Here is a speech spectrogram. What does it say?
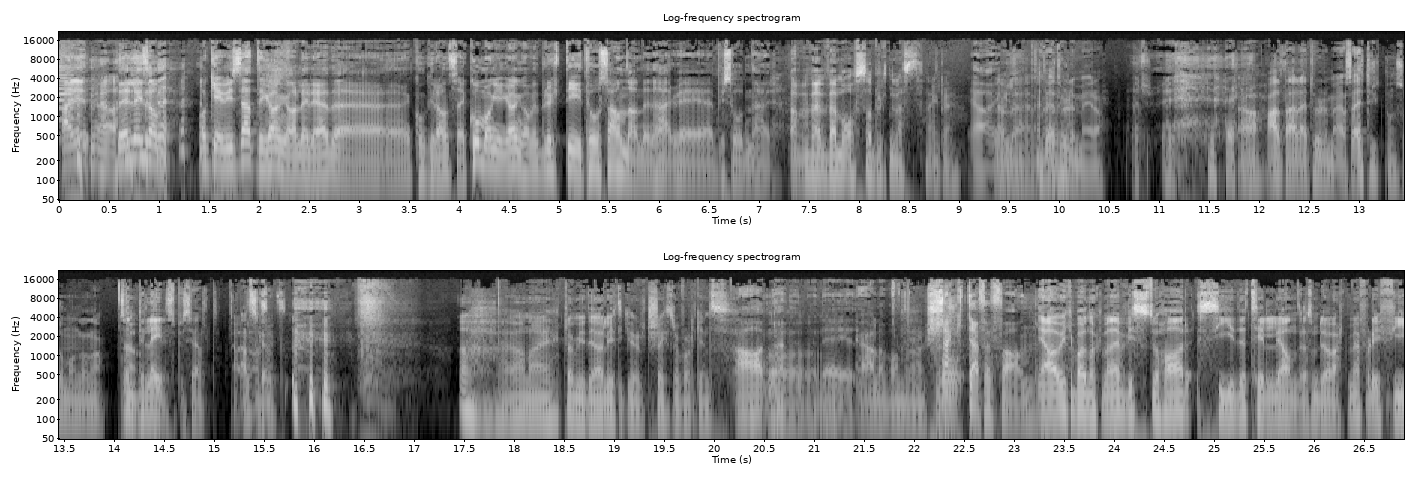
Nei, det er liksom Ok, vi setter i gang allerede eh, konkurranse. Hvor mange ganger har vi brukt de to soundene denne episoden her? Ja, men hvem, av oss har brukt den mest, egentlig? Ja, jeg, jeg tror det er mer, da. Ja, alt ærlig, jeg tror det er mer. Altså, jeg har trykt på den så mange ganger. Sånn Ja. delayed spesielt. Ja, Elsker det. uansett. Ja, nei. Klamydia er lite kult. Sjekk det, folkens. Ja, det er Jævla vandrerne. Sjekk deg, for faen! Ja, og ikke bare nok med det. Hvis du har, si det til de andre som du har vært med, fordi fy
